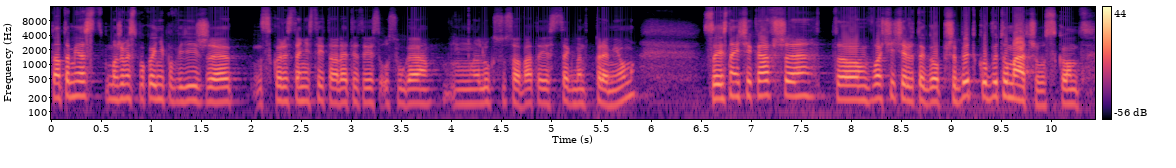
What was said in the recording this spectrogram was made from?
Natomiast możemy spokojnie powiedzieć, że skorzystanie z tej toalety to jest usługa mm, luksusowa, to jest segment premium. Co jest najciekawsze, to właściciel tego przybytku wytłumaczył skąd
